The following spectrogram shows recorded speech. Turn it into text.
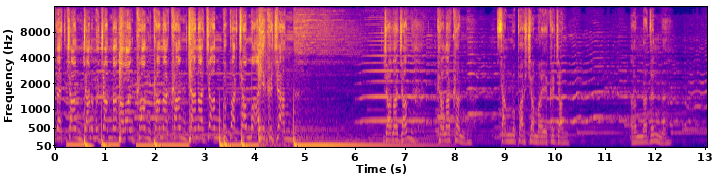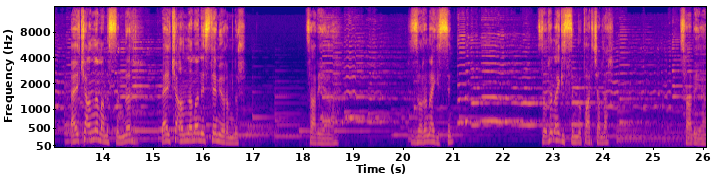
evet can. Canımı candan alan kan. Kana kan cana can. Bu parçamı ayıkacan Cana can kana kan Sen bu parçamı ayıkacan Anladın mı? Belki anlamamışsındır. Belki anlamanı istemiyorumdur. Tabii ya. Zoruna gitsin. Zoruna gitsin bu parçalar. Tabii ya.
